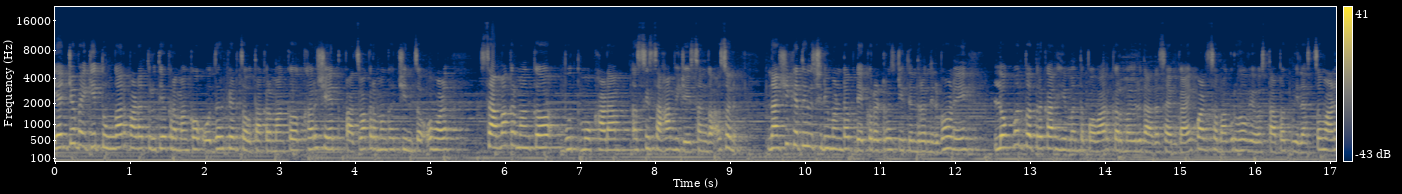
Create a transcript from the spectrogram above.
यांच्यापैकी तुंगारपाडा तृतीय क्रमांक ओझरखेड चौथा क्रमांक खरशेत पाचवा क्रमांक चिंच ओहळ सहावा क्रमांक भूतमोखाडा असे सहा विजयी संघ असून नाशिक येथील श्रीमंडप डेकोरेटर्स जितेंद्र निर्भवणे लोकमत पत्रकार हेमंत पवार कर्मवीर दादासाहेब गायकवाड सभागृह व्यवस्थापक विलास चव्हाण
